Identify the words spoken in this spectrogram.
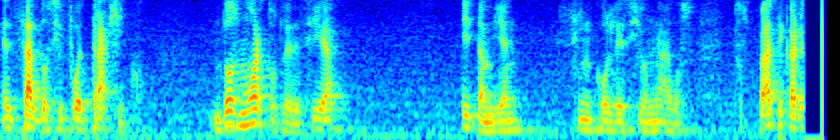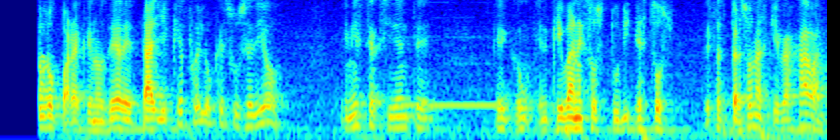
el saldo sí fue trágico. Dos muertos, le decía, y también cinco lesionados. Entonces, platicaré Para que nos dé a detalle qué fue lo que sucedió en este accidente que, que iban estos, estos, estas personas que viajaban.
